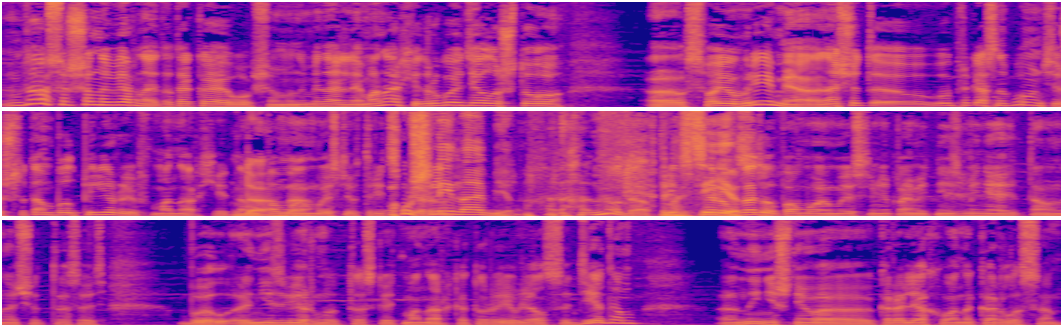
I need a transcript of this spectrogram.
Да, совершенно верно, это такая, в общем, номинальная монархия. Другое дело, что э, в свое время, значит, э, вы прекрасно помните, что там был перерыв монархии. Там, да, по-моему, да. если в 31 Ушли на обед. ну да, в 31 году, по-моему, если мне память не изменяет, там, значит, так сказать, был низвергнут, так сказать, монарх, который являлся дедом э, нынешнего короля Хуана Карлоса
